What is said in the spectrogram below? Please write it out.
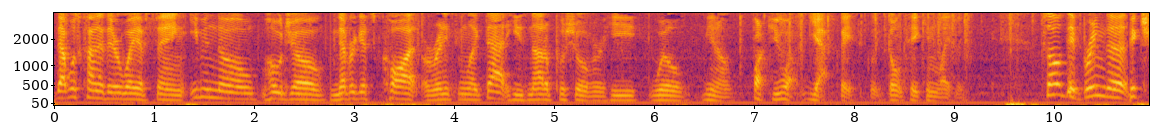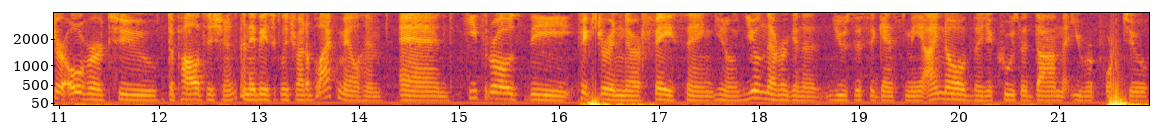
That was kind of their way of saying, even though Hojo never gets caught or anything like that, he's not a pushover. He will, you know, Fuck you up. yeah, basically. Don't take him lightly. So they bring the picture over to the politician and they basically try to blackmail him. And he throws the picture in their face saying, you know, you're never gonna use this against me. I know the Yakuza Don that you report to.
